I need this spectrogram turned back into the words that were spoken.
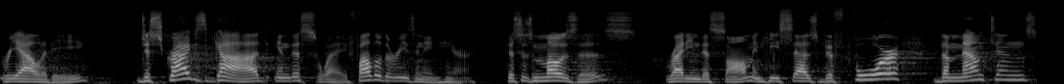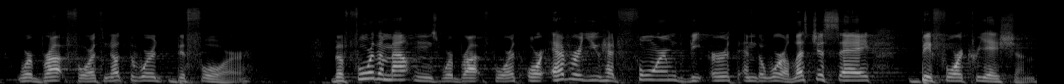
reality, describes God in this way. Follow the reasoning here. This is Moses writing this psalm, and he says, Before the mountains were brought forth, note the word before. Before the mountains were brought forth, or ever you had formed the earth and the world. Let's just say before creation,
